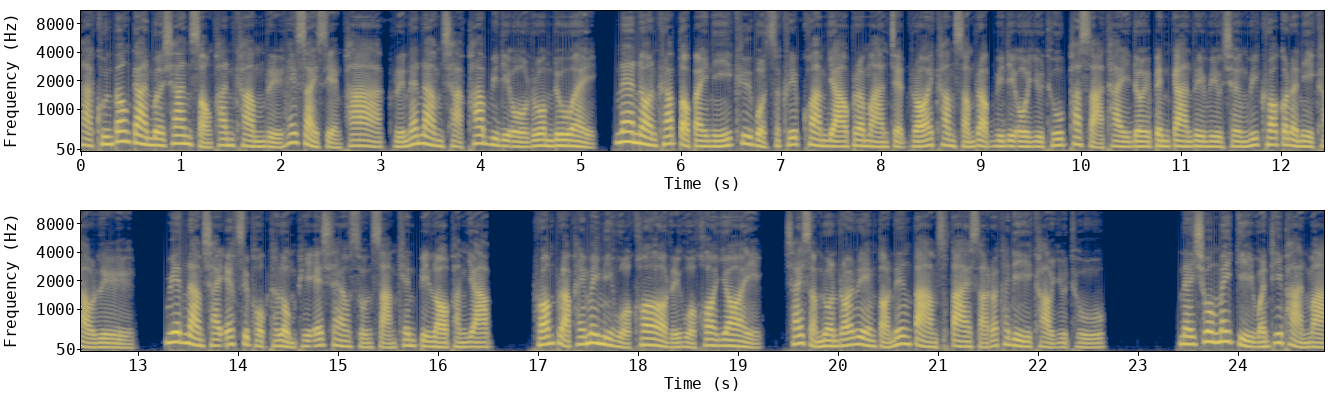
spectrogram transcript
หากคุณต้องการเวอร์ชั่น 2,000 คำหรือให้ใส่เสียงภาค หรือแนะนำฉากภาพวิดีโอร่วมด้วย แน่นอนครับต่อไปนี้คือบทสคริปต์ความยาวประมาณ 700 คำสำหรับวิดีโอ YouTube ภาษาไทย โดยเป็นการรีวิวเชิงวิเคราะห์กรณีข่าวลือ เวียดนามใช้ F16 ถล่ม PHL-03 เคนปีลอพังยับ พร้อมปรับให้ไม่มีหัวข้อหรือหัวข้อย่อย ใช้สำนวนร้อยเรียงต่อเนื่องตามสไตล์สารคดีข่าว YouTube ในช่วงไม่กี่วันที่ผ่านมา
